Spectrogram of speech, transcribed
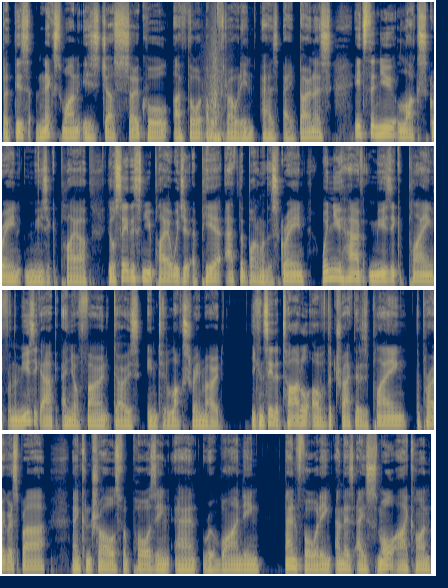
but this next one is just so cool, I thought I would throw it in as a bonus. It's the new lock screen music player. You'll see this new player widget appear at the bottom of the screen when you have music playing from the music app and your phone goes into lock screen mode. You can see the title of the track that is playing, the progress bar, and controls for pausing and rewinding and forwarding. And there's a small icon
